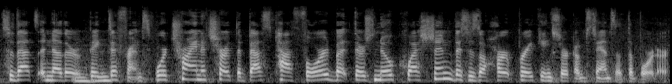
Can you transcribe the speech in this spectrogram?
So that's another mm-hmm. big difference. We're trying to chart the best path forward, but there's no question this is a heartbreaking circumstance at the border.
